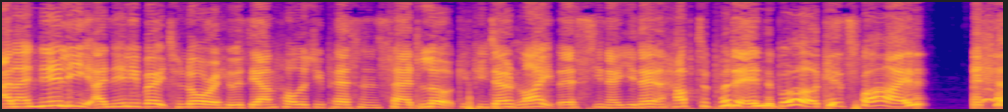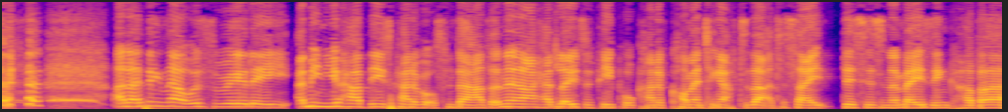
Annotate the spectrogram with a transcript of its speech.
and I nearly, I nearly wrote to Laura, who was the anthology person, and said, "Look, if you don't like this, you know, you don't have to put it in the book. It's fine." and I think that was really, I mean, you have these kind of ups and downs. And then I had loads of people kind of commenting after that to say, this is an amazing cover.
